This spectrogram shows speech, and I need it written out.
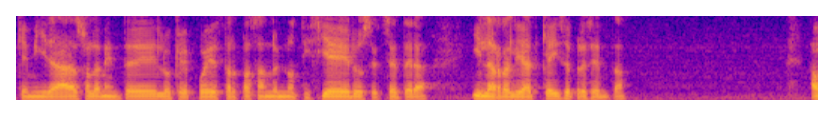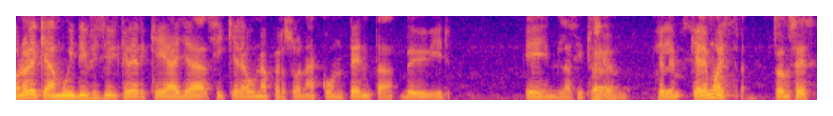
que mira solamente lo que puede estar pasando en noticieros, etcétera, y la realidad que ahí se presenta, a uno le queda muy difícil creer que haya siquiera una persona contenta de vivir en la situación que, le, que le muestran. Entonces,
